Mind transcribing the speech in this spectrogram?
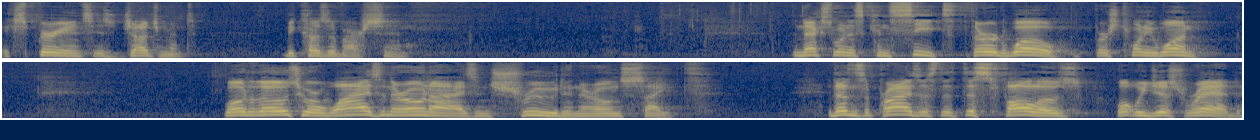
experience is judgment because of our sin. The next one is conceit. Third woe, verse 21. Woe to those who are wise in their own eyes and shrewd in their own sight. It doesn't surprise us that this follows what we just read.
